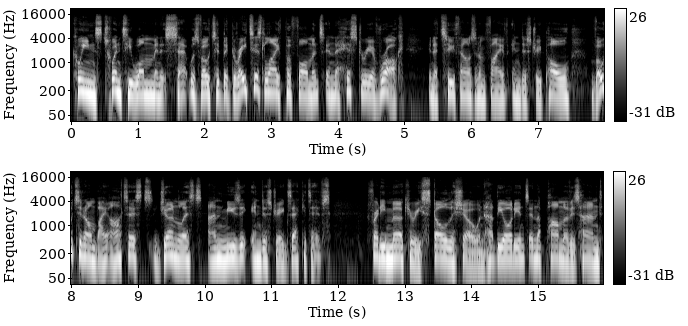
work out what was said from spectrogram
Queen's 21 minute set was voted the greatest live performance in the history of rock in a 2005 industry poll, voted on by artists, journalists, and music industry executives. Freddie Mercury stole the show and had the audience in the palm of his hand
